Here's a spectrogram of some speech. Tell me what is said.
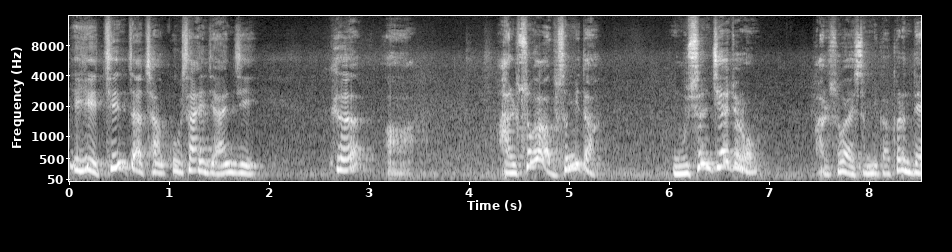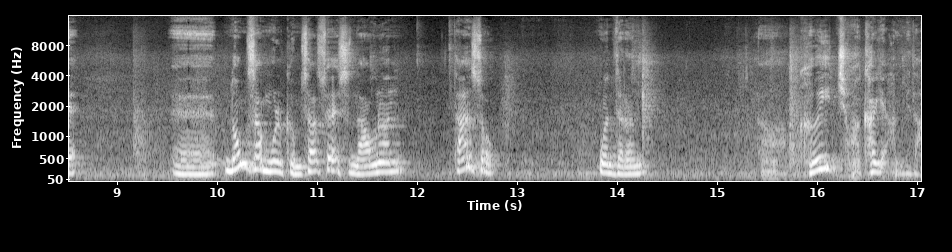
이게 진짜 참 국산인지 아닌지 그, 어, 알 수가 없습니다. 무슨 제조로 알 수가 있습니까? 그런데 에, 농산물 검사소에서 나오는 단속 원들은 어, 거의 정확하게 압니다.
